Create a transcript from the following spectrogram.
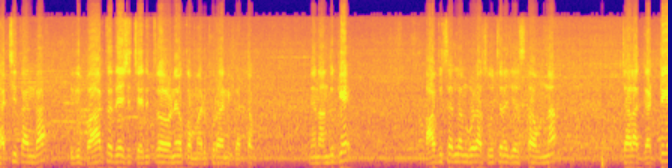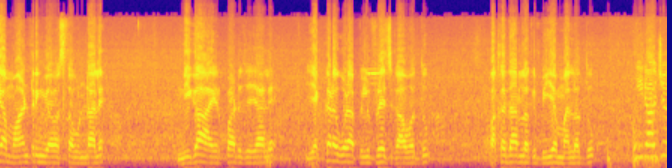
ఖచ్చితంగా ఇది భారతదేశ చరిత్రలోనే ఒక మరుపురాని ఘట్టం. నేను అందుకే ఆఫీసర్లను కూడా సూచన చేస్తూ ఉన్నా చాలా గట్టిగా మానిటరింగ్ వ్యవస్థ ఉండాలి నిఘా ఏర్పాటు చేయాలి ఎక్కడ కూడా పిలుపురేజ్ కావద్దు. పక్కదారిలోకి బియ్యం మళ్ళొద్దు. ఈరోజు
